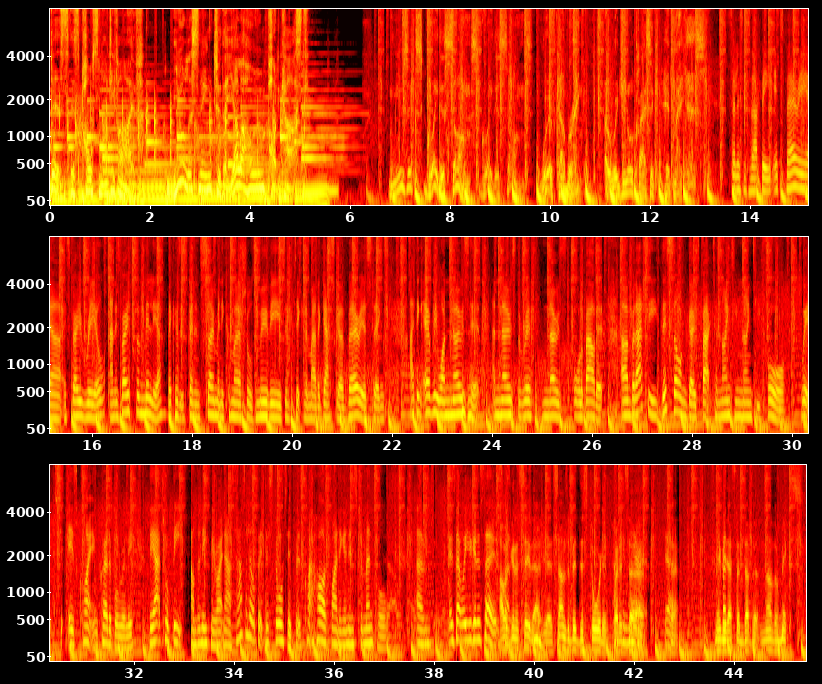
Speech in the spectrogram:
This is Pulse 95. You're listening to the Yellow Home Podcast. Music's greatest songs, greatest songs, worth covering. Original classic hitmakers. So listen to that beat. It's very, uh, it's very real and it's very familiar because it's been in so many commercials, movies, in particular Madagascar, various things. I think everyone knows it and knows the riff, knows all about it. Um, but actually, this song goes back to 1994, which is quite incredible, really. The actual beat underneath me right now sounds a little bit distorted, but it's quite hard finding an instrumental. Um, is that what you're going to say? It's I was going to say that. Yeah, it sounds a bit distorted, but it's uh, it. Yeah. uh, maybe But- that's another another mix.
